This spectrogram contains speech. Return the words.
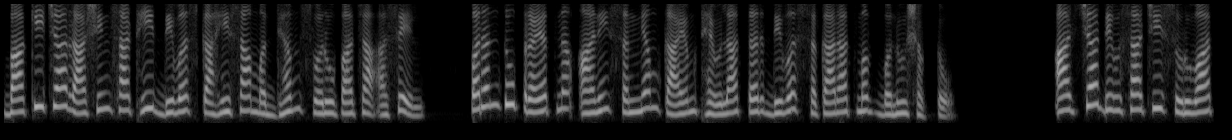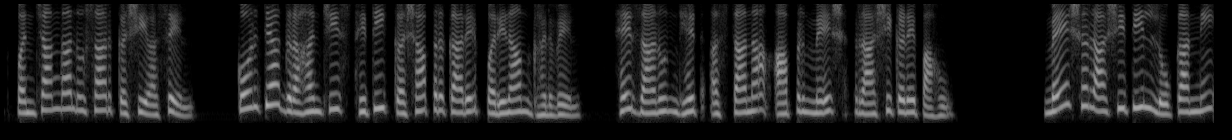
बाकीच्या राशींसाठी दिवस काहीसा मध्यम स्वरूपाचा असेल परंतु प्रयत्न आणि संयम कायम ठेवला तर दिवस सकारात्मक बनू शकतो. आजच्या दिवसाची सुरुवात पंचांगानुसार कशी असेल? कोणत्या ग्रहांची स्थिती कशाप्रकारे परिणाम घडवेल? हे जाणून घेत असताना आपण मेष राशीकडे पाहू. मेष राशीतील लोकांनी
